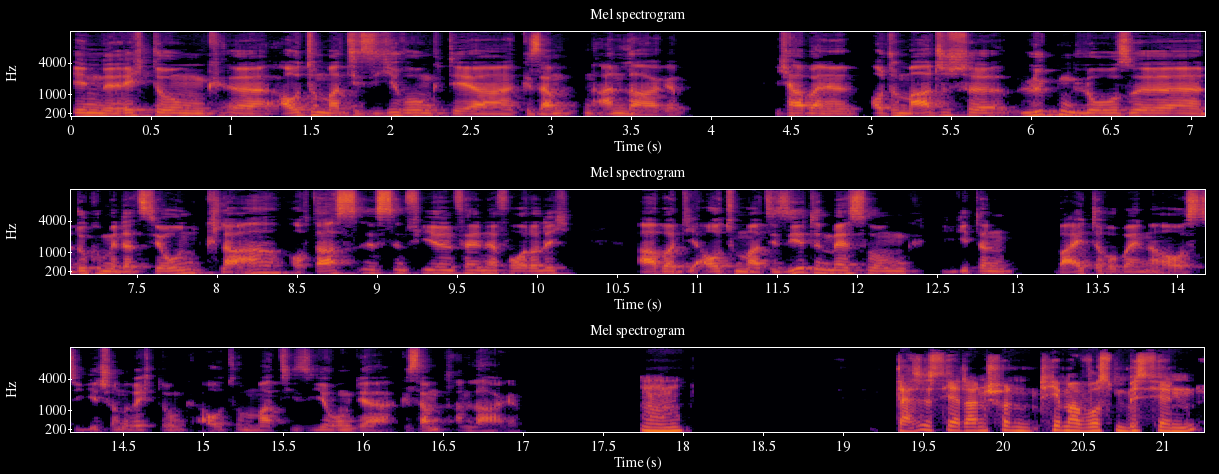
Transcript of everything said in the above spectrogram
in Richtung äh, Automatisierung der gesamten Anlage. Ich habe eine automatische, lückenlose Dokumentation, klar, auch das ist in vielen Fällen erforderlich, aber die automatisierte Messung, die geht dann weit darüber hinaus, die geht schon Richtung Automatisierung der Gesamtanlage. Mhm. Das ist ja dann schon ein Thema, wo es ein bisschen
